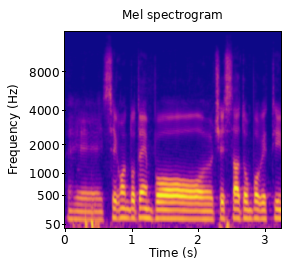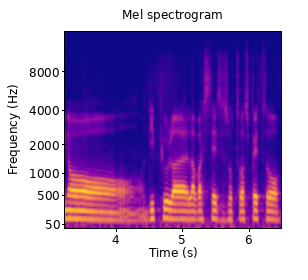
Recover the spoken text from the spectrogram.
il secondo tempo c'è stato un pochettino di più la, la Vastese sotto l'aspetto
